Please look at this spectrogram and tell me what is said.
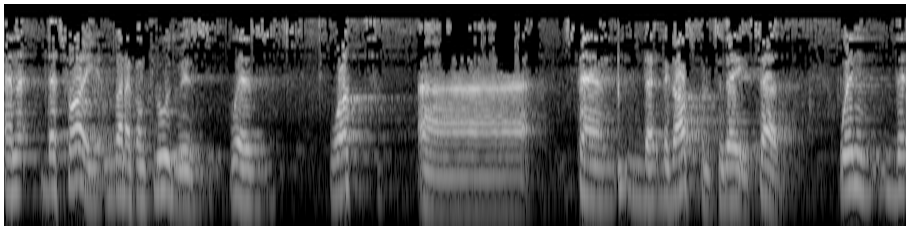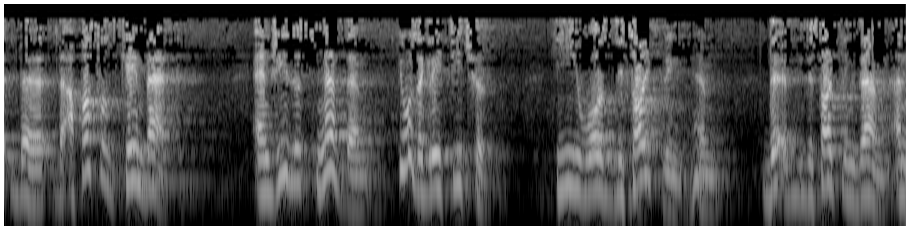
And uh, that's why I'm going to conclude with, with what uh, San, the, the gospel today said. When the, the, the apostles came back and Jesus met them, he was a great teacher. He was discipling him, discipling them, and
